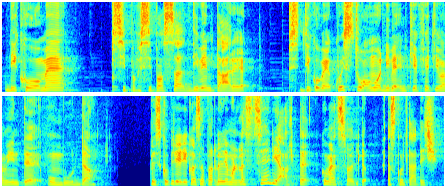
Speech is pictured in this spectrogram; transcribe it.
di come si, si, possa diventare, di come quest'uomo diventi effettivamente un Buddha. Per scoprire di cosa parleremo nella sezione di arte, come al solito, ascoltateci.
